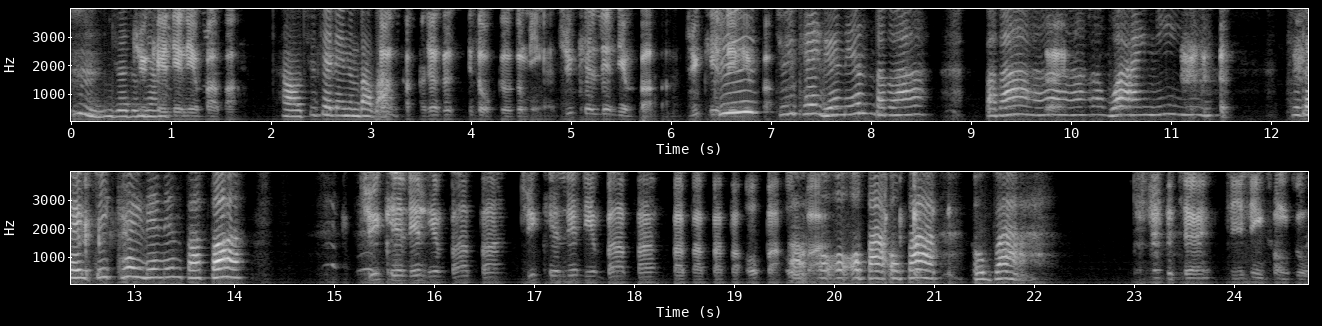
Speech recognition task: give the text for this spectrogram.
你觉得怎么样？GK 恋恋爸爸。好，GK 恋恋爸爸。好像是一首歌歌名啊，GK 恋恋爸爸。GK 恋恋爸爸。GK 恋恋爸爸，爸爸我爱你。GK GK 恋恋爸爸。GK 恋恋爸爸，GK 恋恋爸爸，爸爸爸爸欧巴欧巴。哦哦欧巴欧巴欧巴。现在即兴创作。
